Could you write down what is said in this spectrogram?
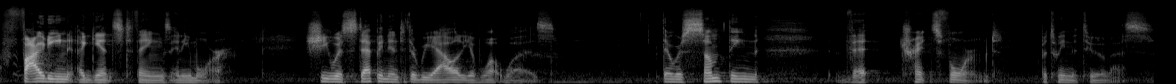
fighting against things anymore. She was stepping into the reality of what was. There was something that transformed between the two of us.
